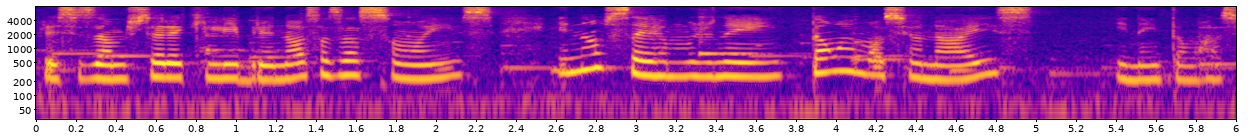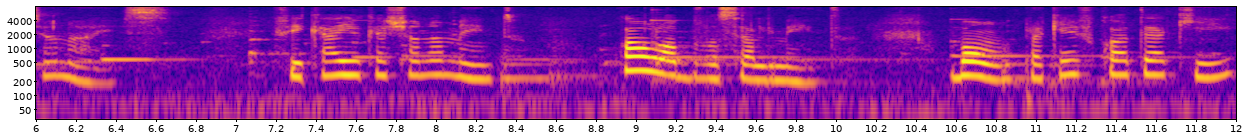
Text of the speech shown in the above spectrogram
Precisamos ter equilíbrio em nossas ações e não sermos nem tão emocionais e nem tão racionais. Fica aí o questionamento: qual lobo você alimenta? Bom, para quem ficou até aqui,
